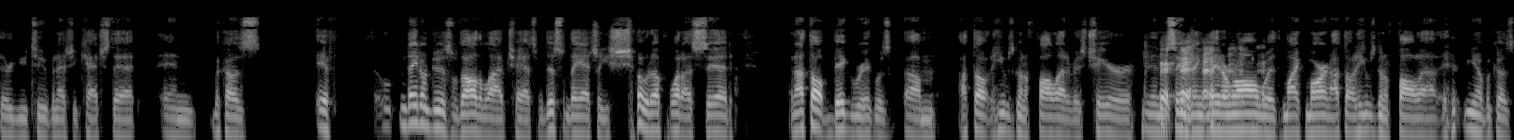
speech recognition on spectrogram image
their YouTube and actually catch that. And because if they don't do this with all the live chats, but this one they actually showed up what I said, and I thought Big Rig was um I thought he was going to fall out of his chair. And then the same thing later on with Mike Martin. I thought he was going to fall out, you know, because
